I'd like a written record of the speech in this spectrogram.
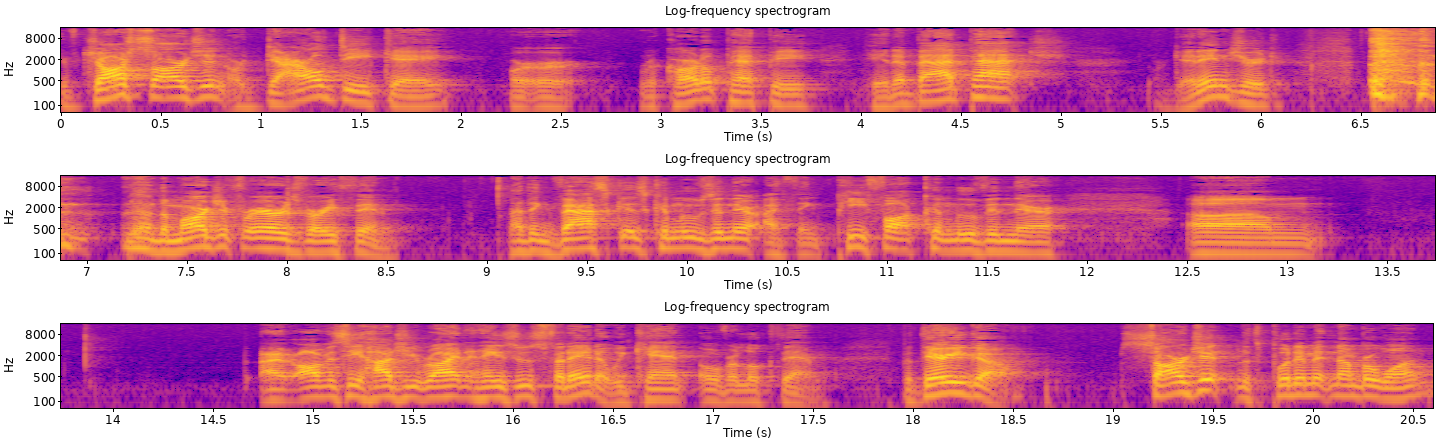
if Josh Sargent or Daryl Dike or Ricardo Pepi hit a bad patch or get injured, the margin for error is very thin. I think Vazquez can move in there. I think Pefok can move in there. Um, I, obviously, Haji Wright and Jesus Ferreira, we can't overlook them. But there you go. Sargent, let's put him at number one.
